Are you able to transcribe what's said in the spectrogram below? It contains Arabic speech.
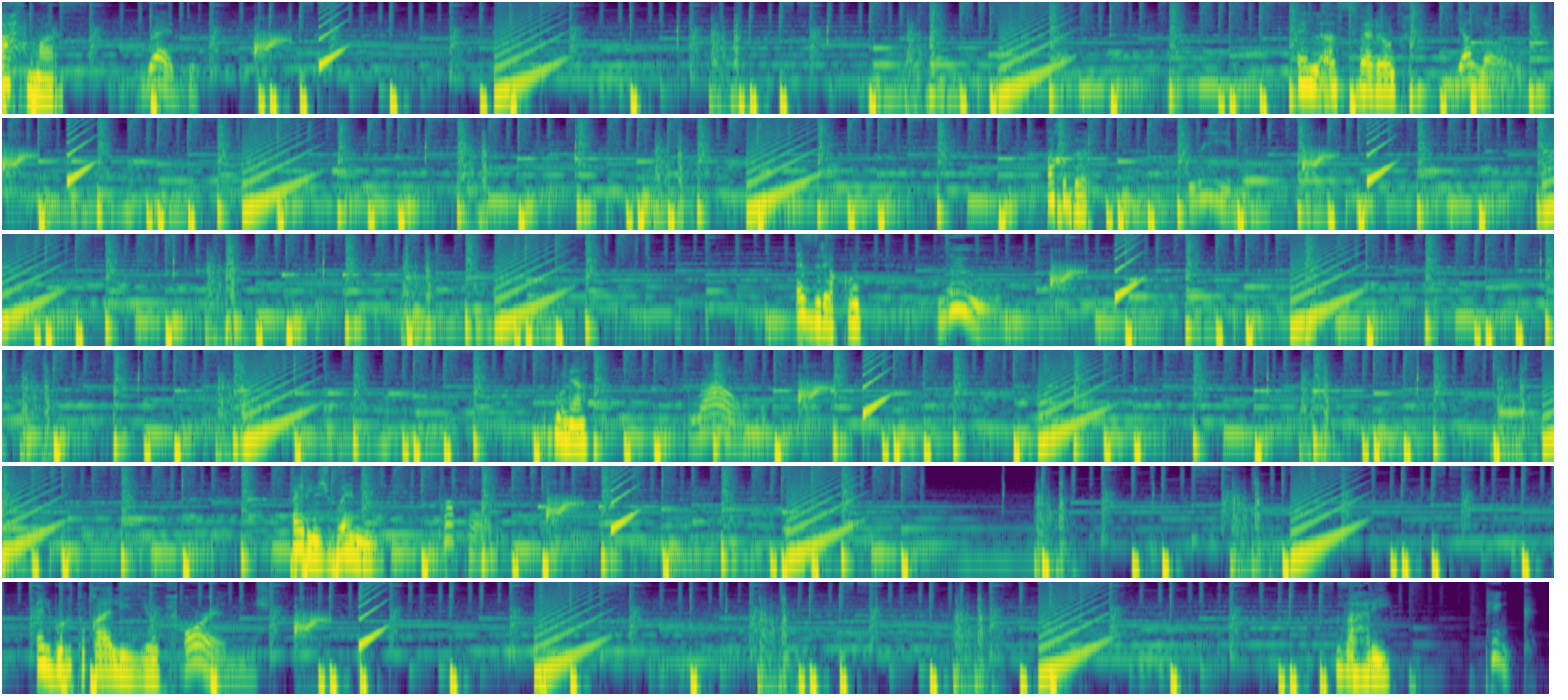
أحمر red الأصفر yellow أخضر green أزرق blue بنى brown أرجواني purple. البرتقالي. Orange. زهري. Pink.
